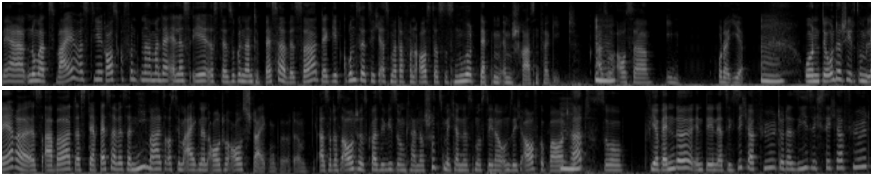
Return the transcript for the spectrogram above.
Naja, Nummer zwei, was die rausgefunden haben an der LSE, ist der sogenannte Besserwisser. Der geht grundsätzlich erstmal davon aus, dass es nur Deppen im Straßenverkehr gibt. Also mhm. außer ihm oder ihr. Mhm. Und der Unterschied zum Lehrer ist aber, dass der Besserwisser niemals aus dem eigenen Auto aussteigen würde. Also das Auto ist quasi wie so ein kleiner Schutzmechanismus, den er um sich aufgebaut mhm. hat. So vier Wände, in denen er sich sicher fühlt oder sie sich sicher fühlt.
